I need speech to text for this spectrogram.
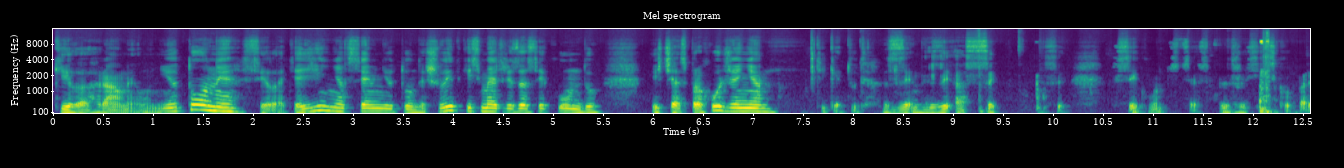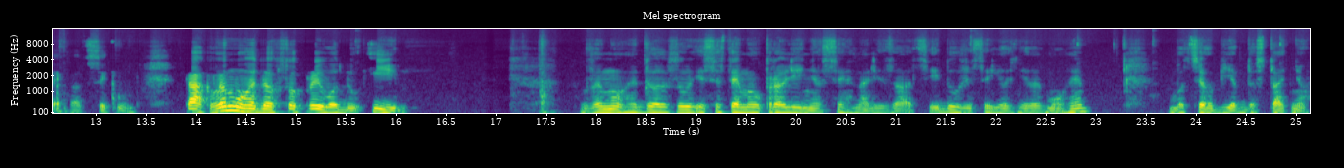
кілограми у ньютони, сила тяжіння все в ньютони, швидкість метрів за секунду і час проходження. Тільки тут з, не з, а з, з секунд. Це з російського переклад секунд. Так, вимоги до електроприводу і вимоги до і системи управління сигналізації. Дуже серйозні вимоги, бо це об'єкт достатньо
